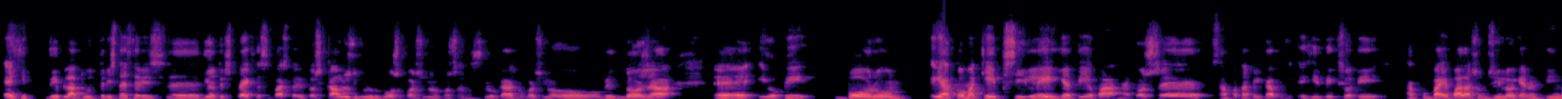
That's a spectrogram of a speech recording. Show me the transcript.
Έχει δίπλα του τρει-τέσσερι, ε, δύο-τρεις παίκτες, σε πάση περιπτώσει, καλούς δημιουργούς, όπως είναι ο Κώστα Λούκας, όπως είναι ο Βιλντόζα, ε, οι οποίοι μπορούν ή ακόμα και υψηλοί, γιατί ο Παναθυνακό ε, στα πρώτα φιλικά που έχει δείξει ότι θα κουμπάει μπάλα στο ψηλό για να την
